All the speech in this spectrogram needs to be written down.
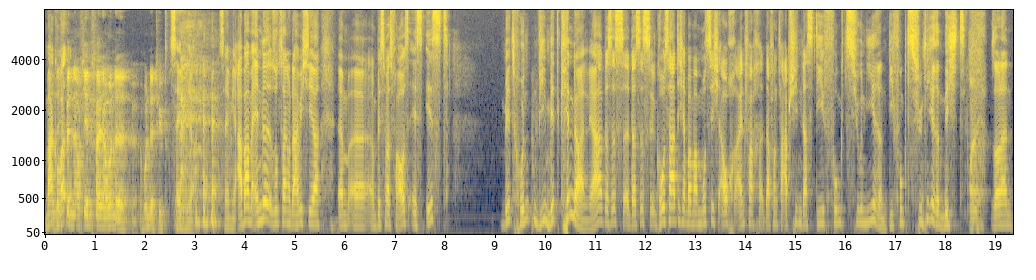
Marco, also ich bin auf jeden Fall der Hunde, Hundetyp. Same hier. Same hier. Aber am Ende sozusagen, und da habe ich dir ähm, ein bisschen was voraus, es ist mit Hunden wie mit Kindern. Ja, das ist, das ist großartig, aber man muss sich auch einfach davon verabschieden, dass die funktionieren. Die funktionieren nicht, Voll. sondern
